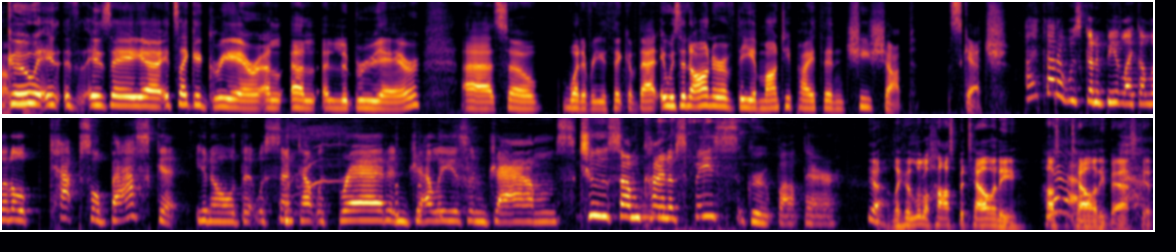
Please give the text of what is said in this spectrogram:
a goo is, is, is a uh, it's like a Gruyere, a, a, a Le Bruyere. Uh, so whatever you think of that, it was in honor of the Monty Python cheese shop sketch. I thought it was going to be like a little capsule basket, you know, that was sent out with bread and jellies and jams to some kind of space group out there. Yeah, like a little hospitality hospitality basket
